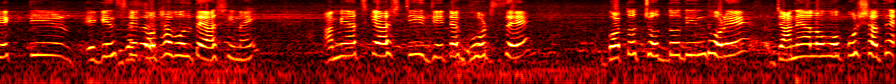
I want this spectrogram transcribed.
ব্যক্তির এগেনস্টে কথা বলতে আসি নাই। আমি আজকে আসছি যেটা ঘটছে গত চোদ্দ দিন ধরে জানে আলম অপুর সাথে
